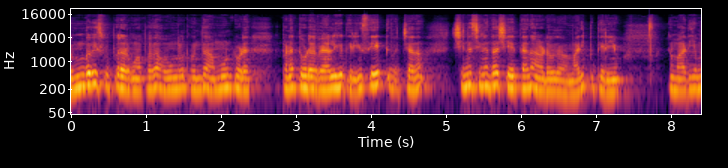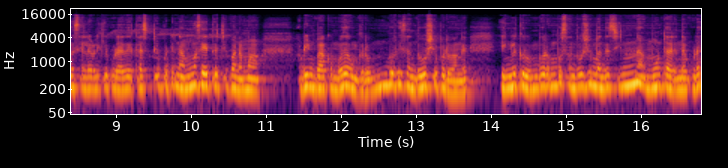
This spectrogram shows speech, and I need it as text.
ரொம்பவே சூப்பராக இருக்கும். அப்போ தான் அவங்களுக்கு வந்து அமௌண்ட்டோட பணத்தோட வேல்யூ தெரியும். சேர்த்து வச்சா தான் சின்ன சின்னதாக சேர்த்தா தான் அதோட மதிப்பு தெரியும். நம்ம அதிகமாக செலவழிக்கக்கூடாது கஷ்டப்பட்டு நம்ம சேர்த்து வச்ச பணமா அப்படின்னு பார்க்கும்போது அவங்க ரொம்பவே சந்தோஷப்படுவாங்க. எங்களுக்கு ரொம்ப ரொம்ப சந்தோஷம் வந்து சின்ன அமௌண்ட்டாக இருந்தால் கூட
